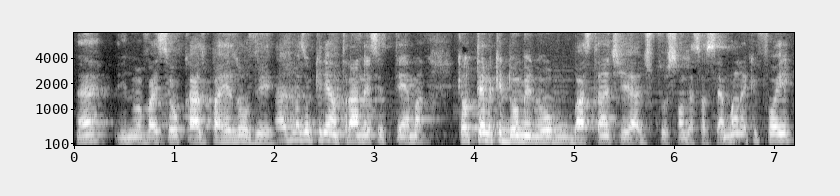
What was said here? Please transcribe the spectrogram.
Né? E não vai ser o caso para resolver. Mas eu queria entrar nesse tema, que é o tema que dominou bastante a discussão dessa semana, que foi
